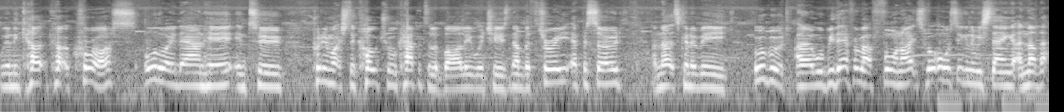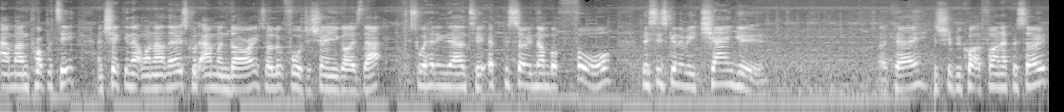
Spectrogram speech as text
We're going to cut, cut across all the way down here into pretty much the cultural capital of Bali, which is number three episode, and that's going to be Ubud. Uh, we'll be there for about four nights. We're also going to be staying at another Aman property and checking that one out there. It's called Amandari, so I look forward to showing you guys that. So we're heading down to episode number four. This is going to be Canggu. Okay, this should be quite a fun episode.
